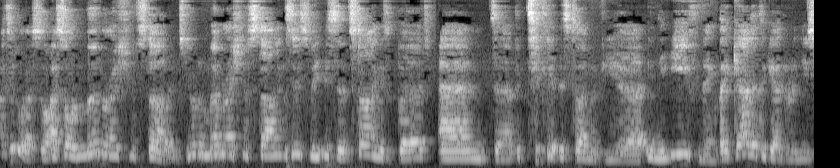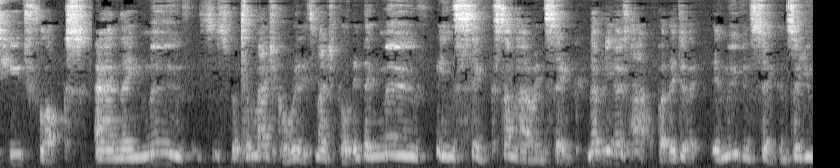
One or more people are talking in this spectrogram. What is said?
I tell you what I saw. I saw a murmuration of starlings. You know what a murmuration of starlings is? It's a, starling is a bird, and uh, particularly at this time of year, in the evening, they gather together in these huge flocks and they move. It's, it's magical, really. It's magical. They move in sync, somehow in sync. Nobody knows how, but they do it. They move in sync, and so you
